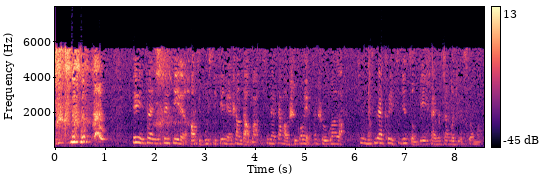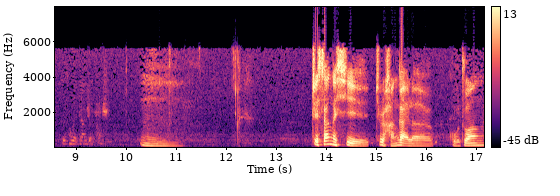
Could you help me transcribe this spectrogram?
因为你看，您最近好几部戏接连上档嘛，现在《大好时光》也快收官了，就您现在可以自己总结一下这三个角色吗？就从伪装者开始。嗯，这三个戏就是涵盖了古装、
